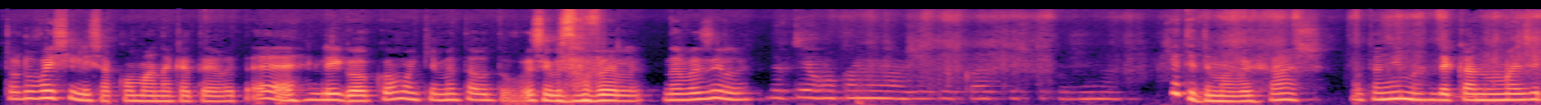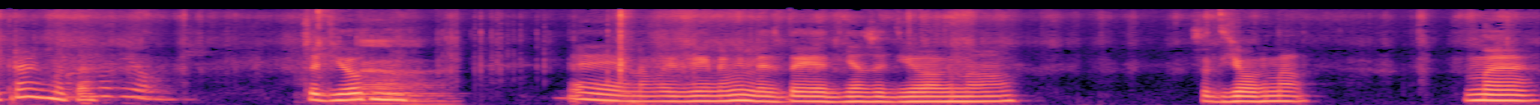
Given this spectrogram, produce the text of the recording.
Τώρα ο Βασίλης ακόμα ανακατεύεται. Ε, λίγο ακόμα και μετά ούτε ο Βασίλης θα θέλει. Ναι, Βασίλη. Γιατί εγώ κάνω μαζί του κάτι στο κουζίνα. Γιατί δεν με βοηθάς όταν είμαι. Δεν κάνουμε μαζί πράγματα. Κάνω δυο μας. Σε διώχνω. Έλα, Βασίλη, μην λες τέτοια, σε διώχνω. Σε διώχνω. Ναι.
